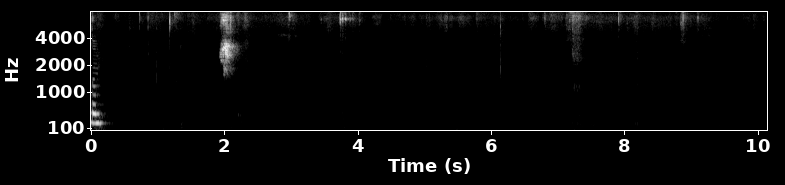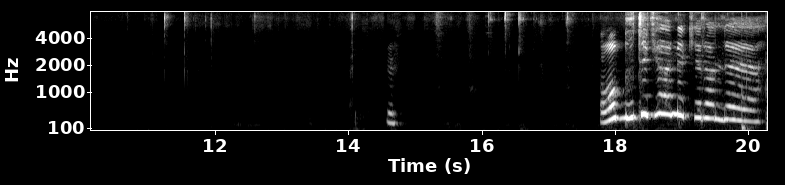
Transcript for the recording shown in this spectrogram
Çaldım. Hı. Aa bu tekerlek herhalde.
